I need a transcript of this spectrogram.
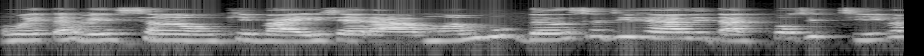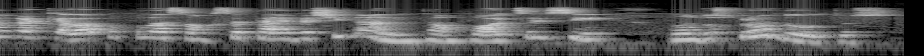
uma intervenção que vai gerar uma mudança de realidade positiva para aquela população que você está investigando. Então, pode ser sim um dos produtos.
